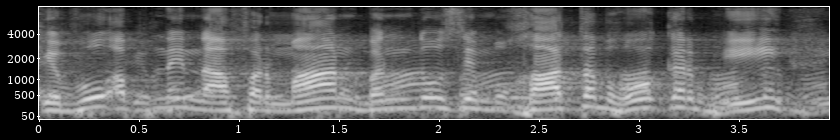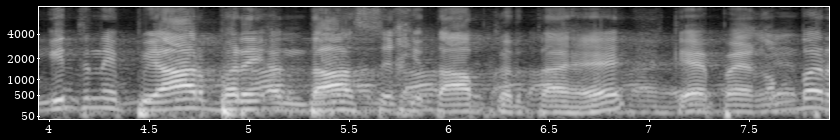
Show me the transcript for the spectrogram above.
कि वो अपने नाफरमान बंदों से मुखातब होकर भी इतने प्यार भरे अंदाज से खिताब करता है कि पैगंबर,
